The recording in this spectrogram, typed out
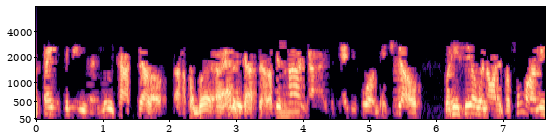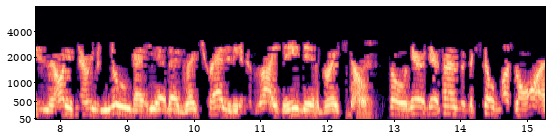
the famous comedian Lou Costello, uh, from uh, Abbott and Costello, his son died the day before a big show, but he still went on and performed, and the audience never even knew that he had that great tragedy in his life, and he did a great show. Right. So there, there are times that the show must go on,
